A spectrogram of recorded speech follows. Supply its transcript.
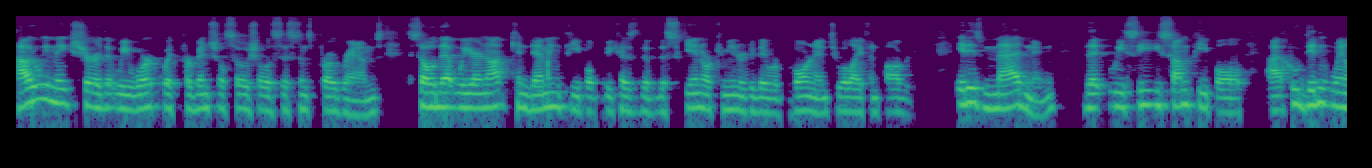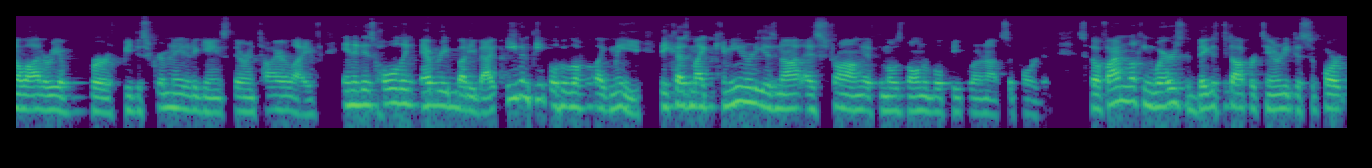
How do we make sure that we work with provincial social assistance programs so that we are not condemning people because of the skin or community they were born into a life in poverty? It is maddening that we see some people uh, who didn't win a lottery of birth be discriminated against their entire life. And it is holding everybody back, even people who look like me, because my community is not as strong if the most vulnerable people are not supported. So if I'm looking, where's the biggest opportunity to support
